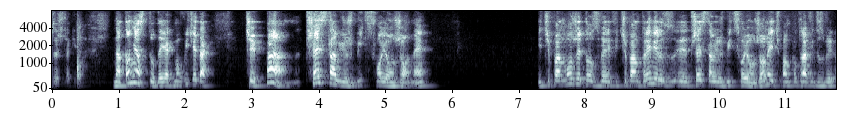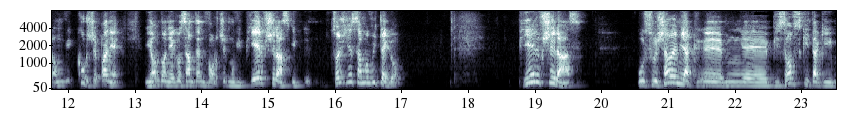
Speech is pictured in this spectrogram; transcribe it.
coś takiego. Natomiast tutaj, jak mówicie tak, czy pan przestał już bić swoją żonę, i czy pan może to zweryfikować, czy pan premier y, przestał już bić swoją żonę i czy pan potrafi to zweryfikować? On mówi, kurczę, panie. I on do niego, sam ten dworczyk, mówi pierwszy raz, i coś niesamowitego. Pierwszy raz usłyszałem, jak y, pisowski taki,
